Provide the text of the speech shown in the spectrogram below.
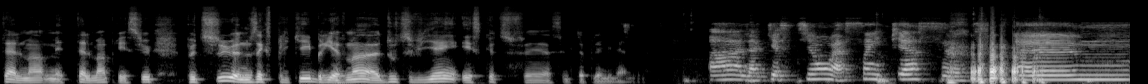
tellement, mais tellement précieux. Peux-tu euh, nous expliquer brièvement euh, d'où tu viens et ce que tu fais, s'il te plaît, Mylène? Ah, la question à 5 piastres. euh,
